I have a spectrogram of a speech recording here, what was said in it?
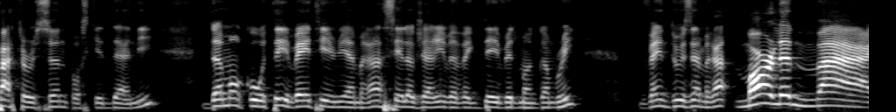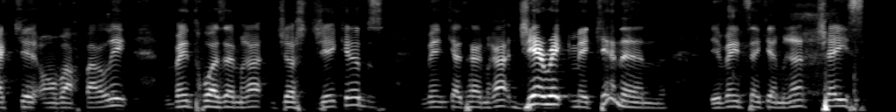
Patterson pour ce qui est de Danny. De mon côté, 21e rang, c'est là que j'arrive avec David Montgomery. 22e rang, Marlon Mack. On va en reparler. 23e rang, Josh Jacobs. 24e rang, Jerry McKinnon et 25e rang, Chase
